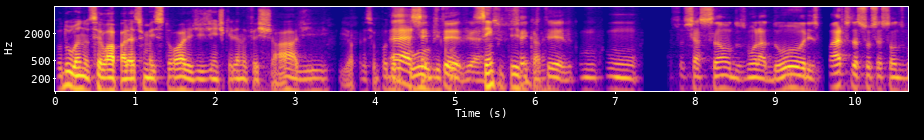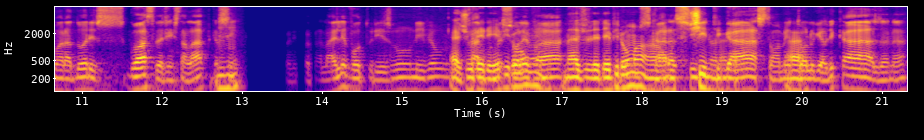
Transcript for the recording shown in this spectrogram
Todo ano, sei lá, aparece uma história de gente querendo fechar, de que apareceu o poder É, público. sempre teve. é. Sempre teve, sempre cara. teve. Com, com associação dos moradores, parte da associação dos moradores gosta da gente estar lá, porque Uhum. assim, quando ele foi para lá, ele levou o turismo no nível. É, sabe, Jurerê começou virou. a levar um, né, Jurerê virou uma, os um caras destino, que, né? gastam, aumentou É. o aluguel de casa, né?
